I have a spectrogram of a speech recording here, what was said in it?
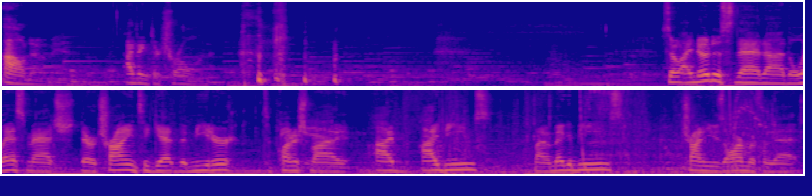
i don't know man i think they're trolling So I noticed that uh, the last match they're trying to get the meter to punish my eye, eye beams, my omega beams. trying to use armor for that.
